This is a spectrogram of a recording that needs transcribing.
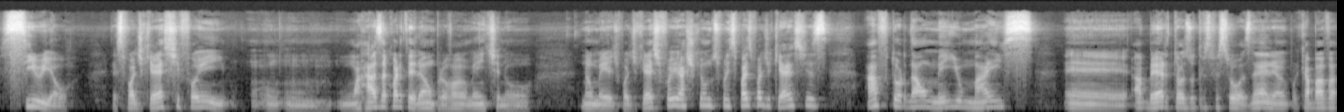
Serial. Esse podcast foi um, um, um arrasa quarteirão, provavelmente, no, no meio de podcast. Foi, acho que, um dos principais podcasts a tornar o meio mais é, aberto às outras pessoas, né? Ele acabava...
